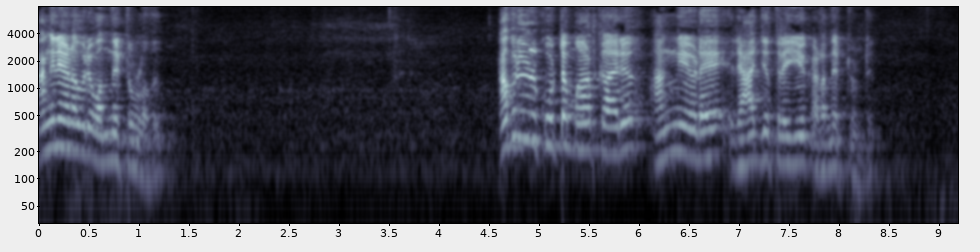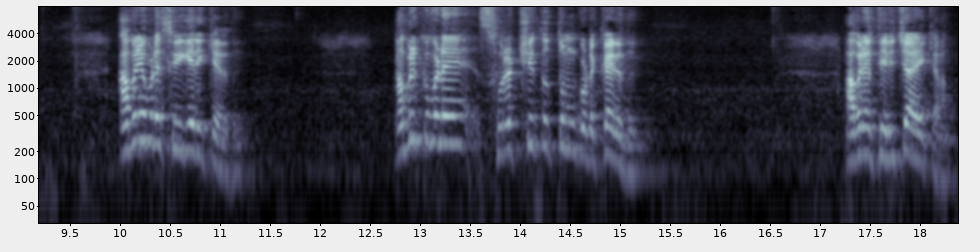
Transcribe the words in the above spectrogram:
അങ്ങനെയാണ് അവർ വന്നിട്ടുള്ളത്. അവരൊരു കൂട്ടം ആൾക്കാർ അങ്ങയുടെ രാജ്യത്തിലേക്ക് കടന്നിട്ടുണ്ട്. അവരിവിടെ സ്വീകരിക്കരുത്. അവർക്കിവിടെ സുരക്ഷിതത്വം കൊടുക്കരുത്. അവരെ തിരിച്ചയക്കണം.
